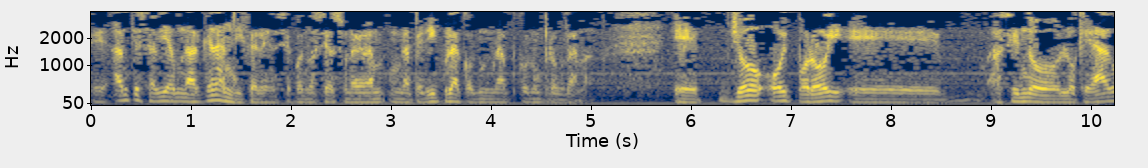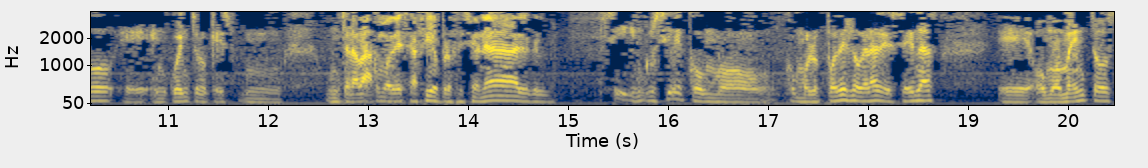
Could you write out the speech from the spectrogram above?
eh, antes había una gran diferencia cuando hacías una, gran, una película con, una, con un programa. Yo hoy por hoy, eh, haciendo lo que hago, encuentro que es un, un trabajo. Como desafío profesional. Sí, inclusive como, como lo podés lograr escenas eh, o momentos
